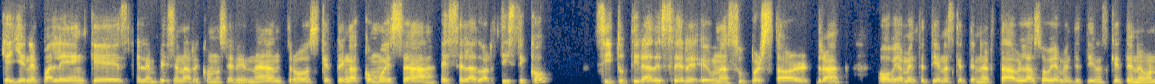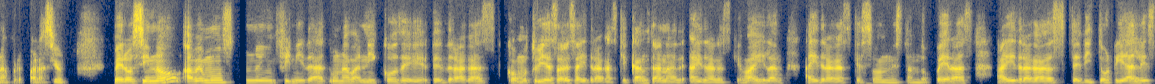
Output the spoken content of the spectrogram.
que llene palenques, que la empiecen a reconocer en antros, que tenga como esa, ese lado artístico, si tu tira de ser eh, una superstar drag, obviamente tienes que tener tablas, obviamente tienes que tener una preparación. Pero si no, habemos una infinidad, un abanico de, dragas. Como tú ya sabes, hay dragas que cantan, hay dragas que bailan, hay dragas que son estandoperas, hay dragas editoriales.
